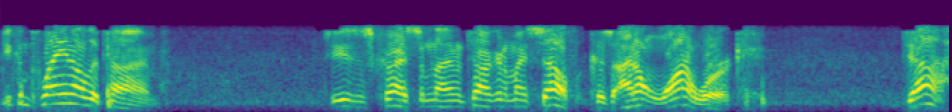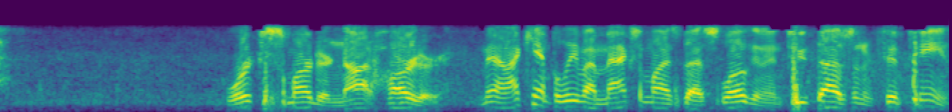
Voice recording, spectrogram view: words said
You complain all the time. Jesus Christ, I'm not even talking to myself because I don't want to work. Duh. Work smarter, not harder. Man, I can't believe I maximized that slogan in 2015.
